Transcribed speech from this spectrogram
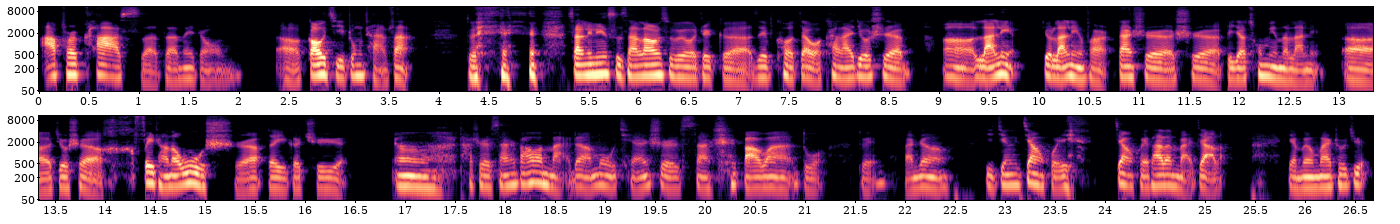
upper class 的那种呃高级中产范。对，三零零四三 Lawrenceville 这个 zip code 在我看来就是呃蓝领，就蓝领范儿，但是是比较聪明的蓝领，呃，就是非常的务实的一个区域。嗯，他是三十八万买的，目前是三十八万多。对，反正已经降回 降回它的买价了，也没有卖出去。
